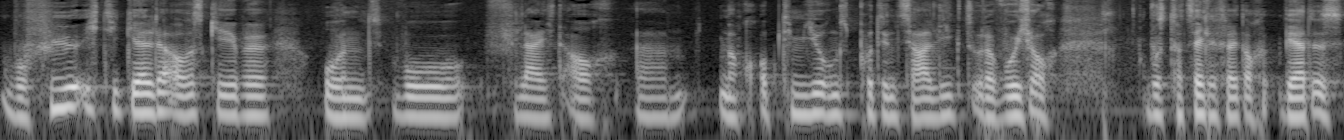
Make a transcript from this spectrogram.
wofür ich die Gelder ausgebe und wo vielleicht auch ähm, noch Optimierungspotenzial liegt oder wo ich auch, wo es tatsächlich vielleicht auch wert ist,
